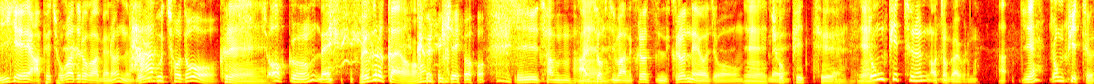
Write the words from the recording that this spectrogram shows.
이게 앞에 조가 들어가면은 뭘 붙여도 그래 조금 네. 왜 그럴까요? 그러게요. 이 참 알수 네. 없지만 그렇 그렇네요 좀. 네, 네. 조피트. 네. 쫑피트는 어떤가요 그러면? 아, 예? 쫑피트.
